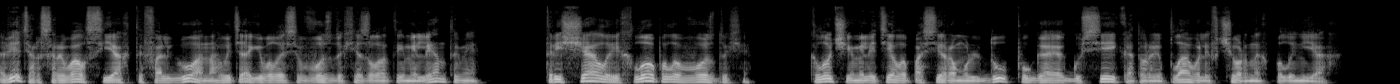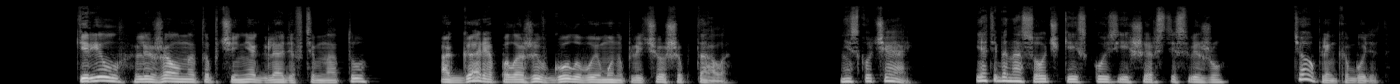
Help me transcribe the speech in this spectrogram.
Ветер срывал с яхты фольгу, она вытягивалась в воздухе золотыми лентами, трещала и хлопала в воздухе, клочьями летела по серому льду, пугая гусей, которые плавали в черных полыньях. Кирилл лежал на топчине, глядя в темноту, а Гаря, положив голову ему на плечо, шептала. «Не скучай, я тебе носочки из козьей шерсти свяжу. Тепленько будет».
